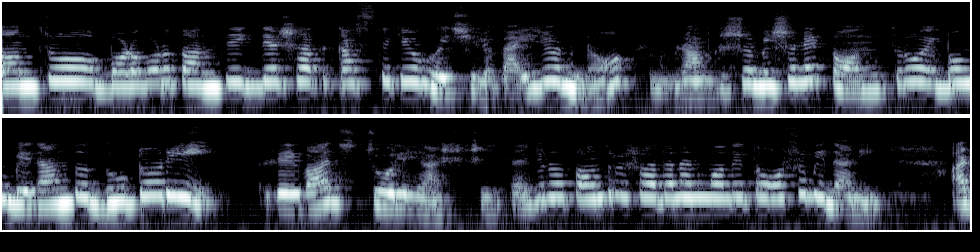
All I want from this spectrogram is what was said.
তন্ত্র, বড় বড় তান্ত্রিকদের সাথে, কাছ থেকেও হয়েছিল। তাই জন্য রামকৃষ্ণ মিশনে তন্ত্র এবং বেদান্ত দুটোরই রেওয়াজ চলে আসছে। তাই জন্য তন্ত্র সাধনার মধ্যে তো অসুবিধা নেই। আর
